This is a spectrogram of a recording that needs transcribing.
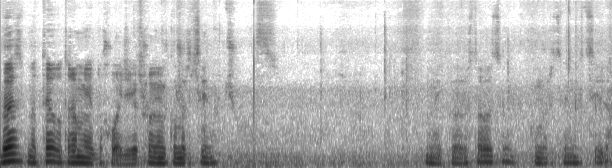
Без мети отримання доходів, якщо він комерційний. Не використовується в комерційних цілях.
